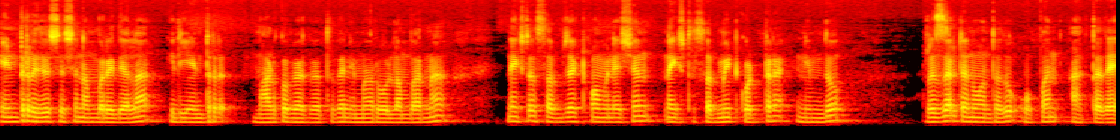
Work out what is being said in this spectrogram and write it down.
ಎಂಟ್ರ್ ರಿಜಿಸ್ಟ್ರೇಷನ್ ನಂಬರ್ ಇದೆಯಲ್ಲ, ಇಲ್ಲಿ ಎಂಟ್ರ್ ಮಾಡ್ಕೋಬೇಕಾಗ್ತದೆ ನಿಮ್ಮ ರೋಲ್ ನಂಬರ್ನ next subject combination next submit ಕೊಟ್ಟರೆ ನಿಮ್ಮದು ರಿಸಲ್ಟ್ ಅನ್ನುವಂಥದ್ದು ಓಪನ್ ಆಗ್ತದೆ.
